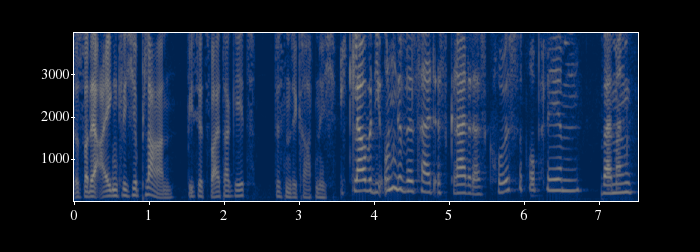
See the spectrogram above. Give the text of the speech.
Das war der eigentliche Plan. Wie es jetzt weitergeht, wissen sie gerade nicht. Ich glaube, die Ungewissheit ist gerade das größte Problem, weil man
